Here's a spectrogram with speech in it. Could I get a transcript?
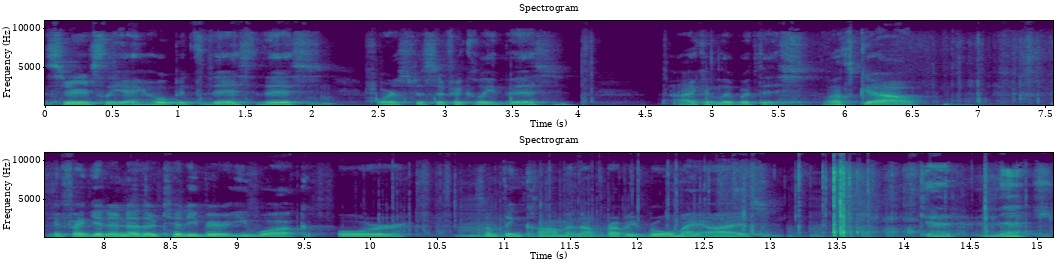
seriously, I hope it's this, this, or specifically this. I can live with this. Let's go. If I get another teddy bear Ewok or something common, I'll probably roll my eyes. Goodness.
